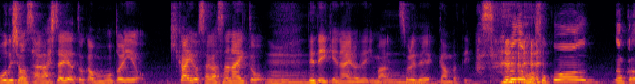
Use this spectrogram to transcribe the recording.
オーディション探したりだとかもう本当に機会を探さないとうん。出ていけないので、今うん。それで頑張っています。それでもそこはなんか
